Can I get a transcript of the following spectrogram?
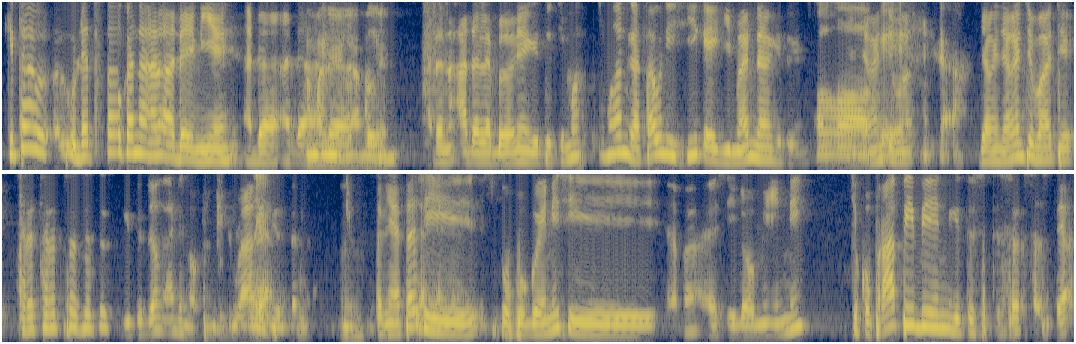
Kita udah tahu kan ada, ada ini ya, ada ada ada Namanya labelnya. ada ada labelnya gitu. Cuma cuma kan nggak tahu nih sih kayak gimana gitu. Oh, Jangan oke. cuma- Ya. Jangan-jangan cuma ci- seret seret seret seret gitu dong ada nggak penting banget Iya. gitu. Ternyata Ya, si ya, sepupu gue ini si apa eh, si Domi ini cukup rapi bin gitu setiap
